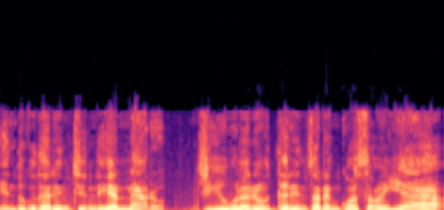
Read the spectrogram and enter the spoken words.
ఎందుకు ధరించింది అన్నారు. జీవులని ఉద్ధరించడం కోసమయ్యా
